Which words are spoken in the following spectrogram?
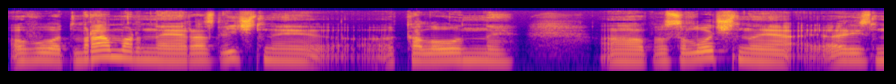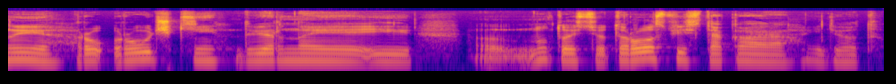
Вот, мраморные различные э, колонны, а, позолоченные резные ручки дверные и э, ну то есть это роспись такая идет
